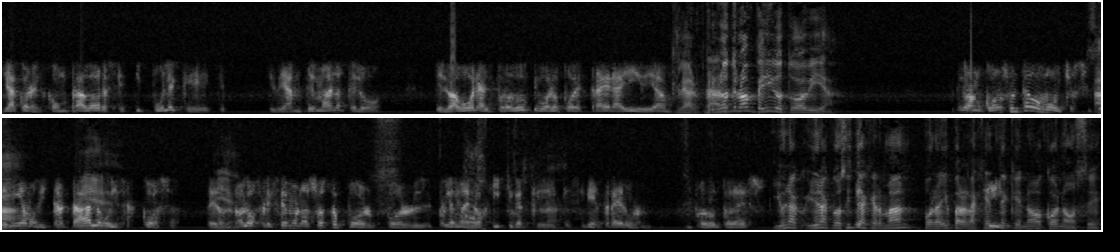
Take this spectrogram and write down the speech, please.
ya con el comprador se estipule que, de antemano te lo te lo abona el producto y vos lo podés traer ahí, digamos. Claro, pero no te lo han pedido todavía. Lo han consultado mucho, si ah, teníamos de catálogo y esas cosas, pero no lo ofrecemos nosotros por, por el problema de logística que, que sería traer un, producto de eso. Y una, y una cosita, Germán, por ahí para la gente que no conoce.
